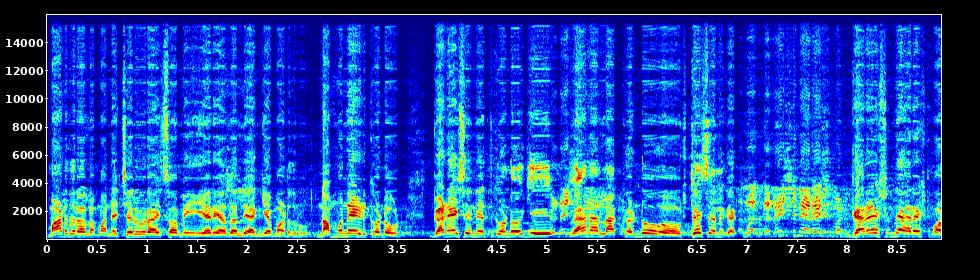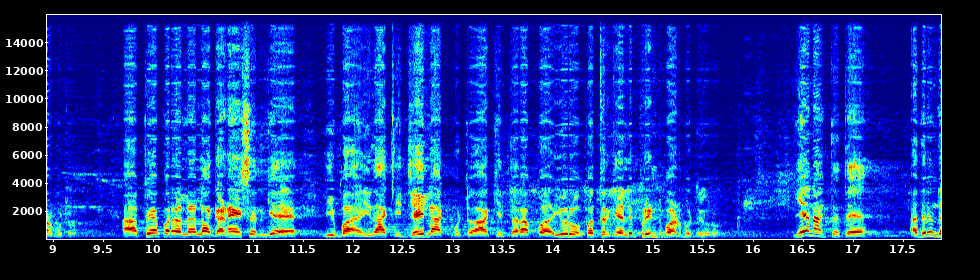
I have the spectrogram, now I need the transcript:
ಮಾಡಿದ್ರಲ್ಲ ಮೊನ್ನೆ ಚೆಲುವರಾಯಸ್ವಾಮಿ ಏರಿಯಾದಲ್ಲಿ ಹಂಗೆ ಮಾಡಿದ್ರು. ನಮ್ಮನ್ನೇ ಹಿಡ್ಕೊಂಡು ಔಟ್. ಗಣೇಶನ್ ಎತ್ಕೊಂಡು ಹೋಗಿ ವ್ಯಾನ್ ಅಲ್ಲಿ ಹಾಕೊಂಡು ಸ್ಟೇಷನ್ಗೆ ಹಾಕ್ಬಿಟ್ರು. ಗಣೇಶನ್ನೇ ಅರೆಸ್ಟ್ ಮಾಡ್ಬಿಟ್ರು. ಆ ಪೇಪರಲ್ಲೆಲ್ಲ ಗಣೇಶನ್ಗೆ ಈ ಬ ಇದಾಕಿ ಜೈಲ್ ಹಾಕ್ಬಿಟ್ಟು ಹಾಕಿದ ತರ ಇವರು ಪತ್ರಿಕೆಯಲ್ಲಿ ಪ್ರಿಂಟ್ ಮಾಡ್ಬಿಟ್ರು ಇವರು. ಏನಾಗ್ತೈತೆ? ಅದರಿಂದ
